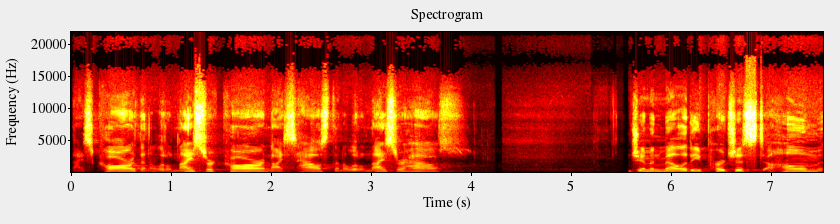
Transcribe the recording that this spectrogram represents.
nice car, then a little nicer car, nice house, then a little nicer house. Jim and Melody purchased a home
